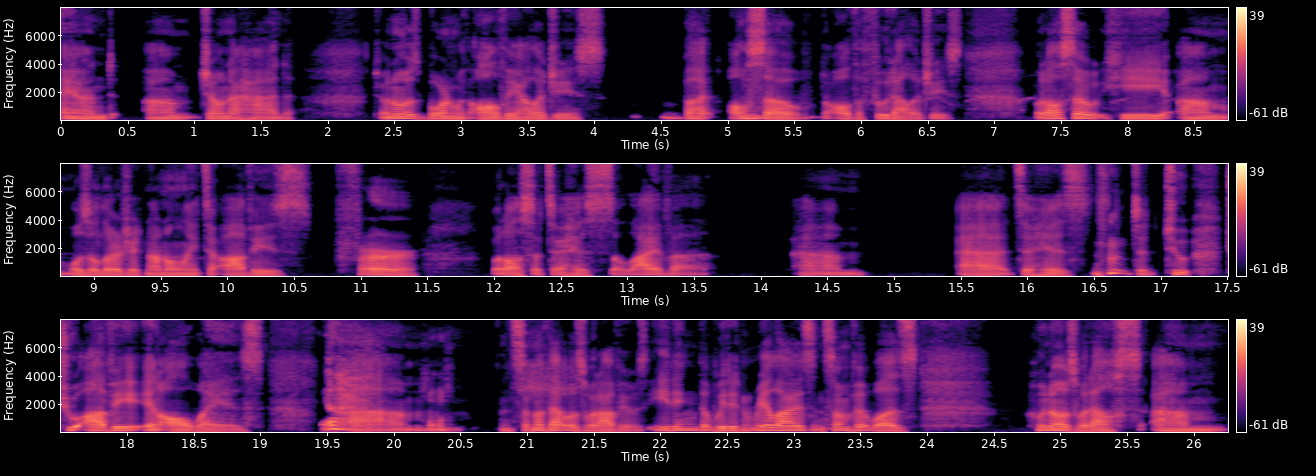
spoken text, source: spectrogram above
And um, Jonah had Jonah was born with all the allergies, but mm. also mm. all the food allergies. But also, he um, was allergic not only to Avi's fur, but also to his saliva, um, uh, to his to to to Avi in all ways. Um, and some of that was what Avi was eating that we didn't realize, and some of it was who knows what else. Um,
